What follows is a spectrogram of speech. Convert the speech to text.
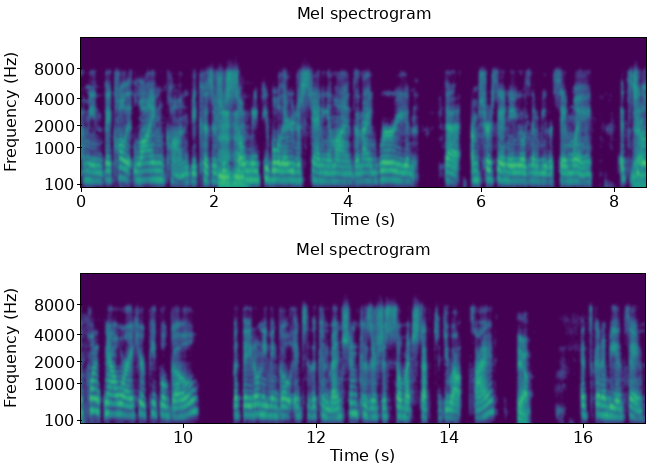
I mean, they call it Line Con because there's just so Mhm. many people there just standing in lines. And I worry and that I'm sure San Diego is going to be the same way. It's to Yeah. the point now where I hear people go, but they don't even go into the convention because there's just so much stuff to do outside. Yeah. It's gonna be insane.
